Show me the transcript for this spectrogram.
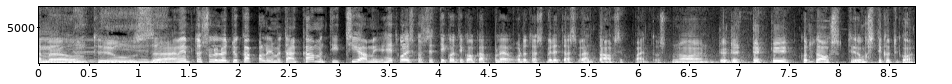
Tämä on tylsää. Meidän tuossa löytyy kappale nimeltään Kamti Chiami. Hei, olisiko se tikotiko-kappale? Odotas, vedetään vähän taaksepäin tuossa. Noin. Katsotaan, onko, onko tikotikoa.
